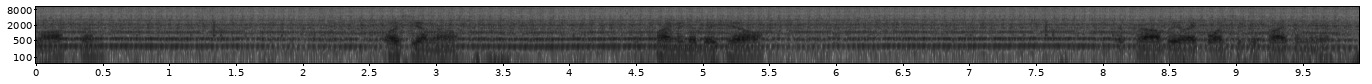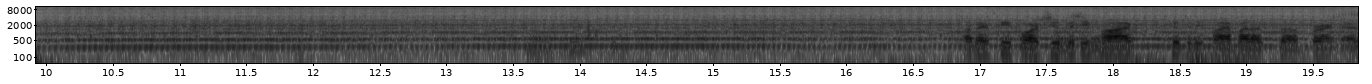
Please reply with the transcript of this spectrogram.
I lost him. Oh, I see him now. He's climbing the big hill. They're probably like 165 from here. Okay. Other people are 255, 255 by the, the burnt uh,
